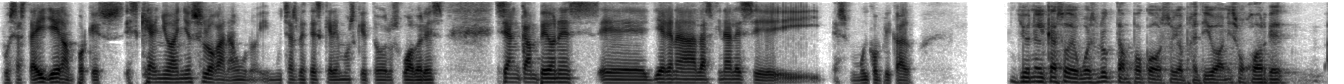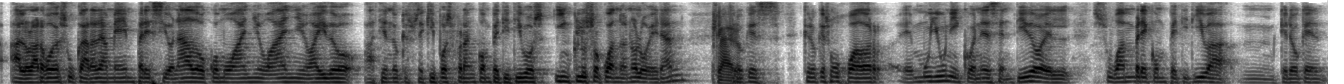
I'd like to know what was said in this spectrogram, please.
pues hasta ahí llegan, porque es, que año a año solo gana uno y muchas veces queremos que todos los jugadores sean campeones, eh, lleguen a las finales eh, y es muy complicado. Yo en el caso de Westbrook tampoco soy objetivo, a mí es un jugador que a lo largo de su carrera me ha impresionado cómo año a año ha ido haciendo que sus equipos fueran competitivos incluso cuando no lo eran. Claro. Creo que es Creo que es un jugador eh, muy único en ese sentido. El, su hambre competitiva mm, creo que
